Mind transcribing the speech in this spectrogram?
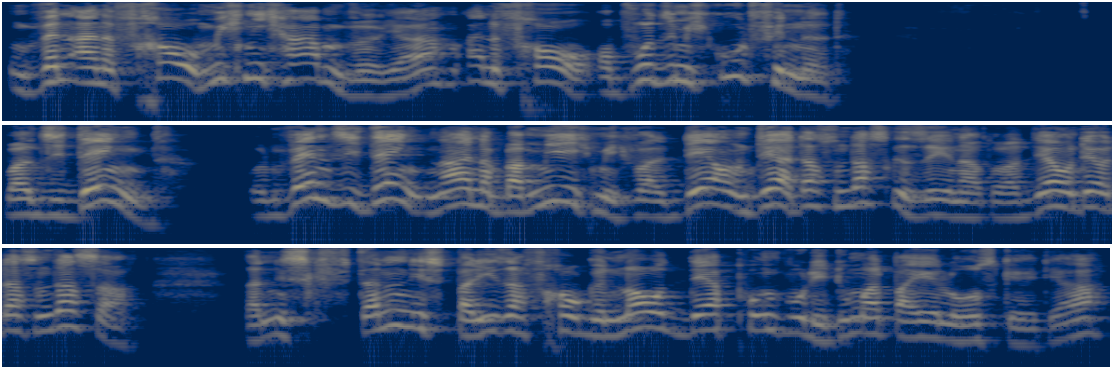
Und wenn eine Frau mich nicht haben will, ja, eine Frau, obwohl sie mich gut findet, weil sie denkt, und wenn sie denkt, nein, dann blamier ich mich, weil der und der das und das gesehen hat, oder der und der das und das sagt, dann ist, dann ist bei dieser Frau genau der Punkt, wo die Dummheit bei ihr losgeht, ja.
